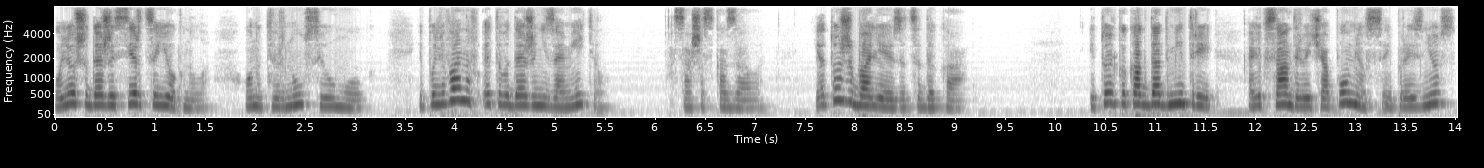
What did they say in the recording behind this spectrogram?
У Леши даже сердце ёкнуло. Он отвернулся и умолк. И Поливанов этого даже не заметил. Саша сказала, «Я тоже болею за ЦДК». И только когда Дмитрий Александрович опомнился и произнес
